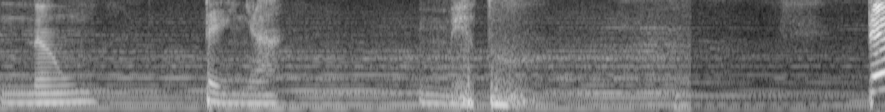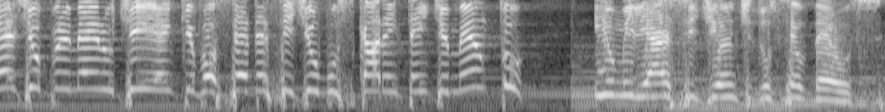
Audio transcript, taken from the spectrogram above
Não tenha medo. Desde o primeiro dia em que você decidiu buscar entendimento e humilhar-se diante do seu Deus,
